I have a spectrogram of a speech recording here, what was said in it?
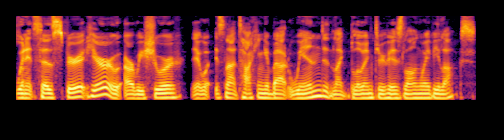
When it says spirit here, are we sure it's not talking about wind and like blowing through his long wavy locks?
